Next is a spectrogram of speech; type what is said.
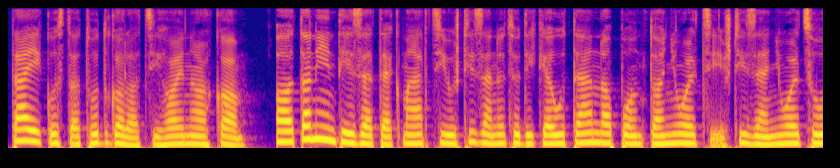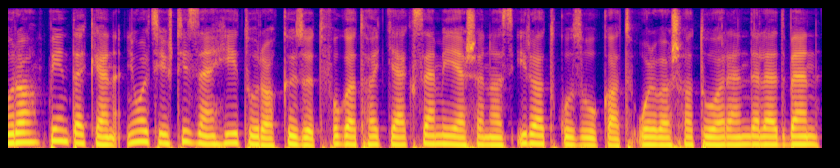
tájékoztatott Galaci Hajnalka. A tanintézetek március 15-e után naponta 8 és 18 óra, pénteken 8 és 17 óra között fogadhatják személyesen az iratkozókat, olvasható a rendeletben.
